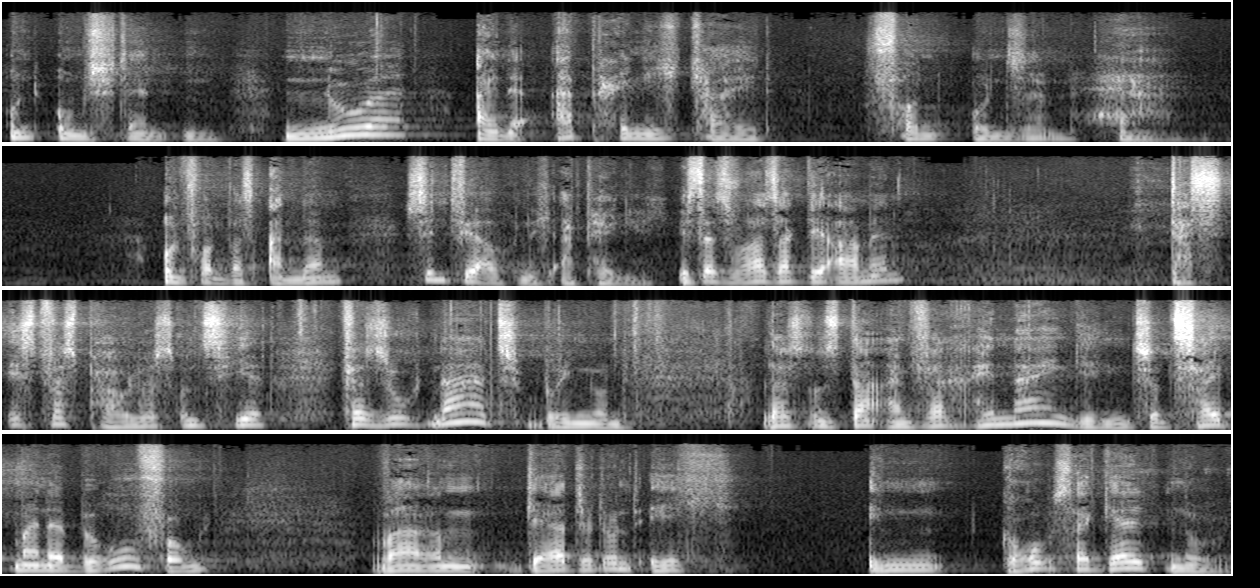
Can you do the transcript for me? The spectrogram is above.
und Umständen. Nur eine Abhängigkeit von unserem Herrn. Und von was anderem sind wir auch nicht abhängig. Ist das wahr? Sagt ihr Amen? Das ist, was Paulus uns hier versucht nahezubringen. Und lasst uns da einfach hineingehen. Zur Zeit meiner Berufung waren Gertrud und ich in großer Geldnot.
